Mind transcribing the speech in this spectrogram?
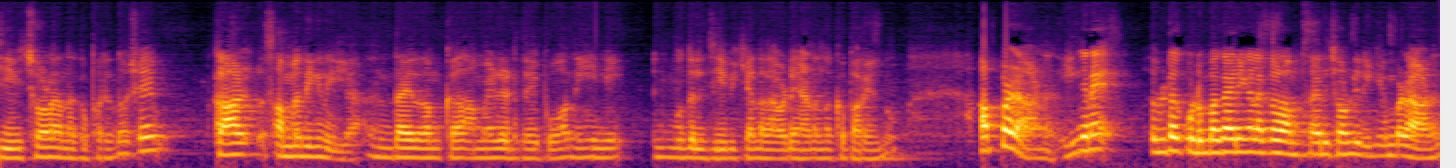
ജീവിച്ചോളാം എന്നൊക്കെ പറയുന്നു. പക്ഷേ കാൾ സമ്മതിക്കുന്നില്ല. എന്തായാലും നമുക്ക് അമ്മയുടെ അടുത്തേക്ക് പോകാം നീ ഇനി മുതൽ ജീവിക്കേണ്ടത് അവിടെയാണെന്നൊക്കെ പറയുന്നു. അപ്പോഴാണ് ഇങ്ങനെ ഇവരുടെ കുടുംബകാര്യങ്ങളൊക്കെ സംസാരിച്ചുകൊണ്ടിരിക്കുമ്പോഴാണ്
